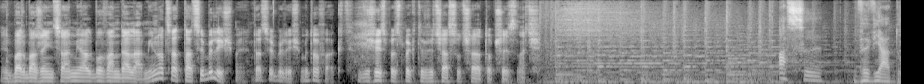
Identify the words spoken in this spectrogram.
barbarzyńcami albo wandalami. No co, tacy byliśmy, tacy byliśmy, to fakt. Dzisiaj z perspektywy czasu trzeba to przyznać. Asy wywiadu.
